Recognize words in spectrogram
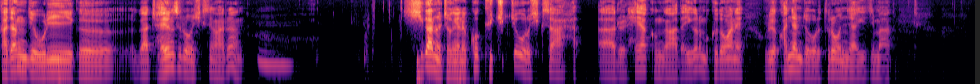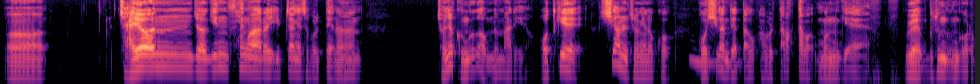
가장 이제 우리 그가 자연스러운 식생활은 음. 시간을 정해놓고 규칙적으로 식사를 해야 건강하다. 이거는 뭐 그동안에 우리가 관념적으로 들어온 이야기지만 어 자연적인 생활의 입장에서 볼 때는 전혀 근거가 없는 말이에요. 어떻게 시간을 정해놓고 그 시간 됐다고 밥을 따박따박 먹는 게 왜 무슨 근거로?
